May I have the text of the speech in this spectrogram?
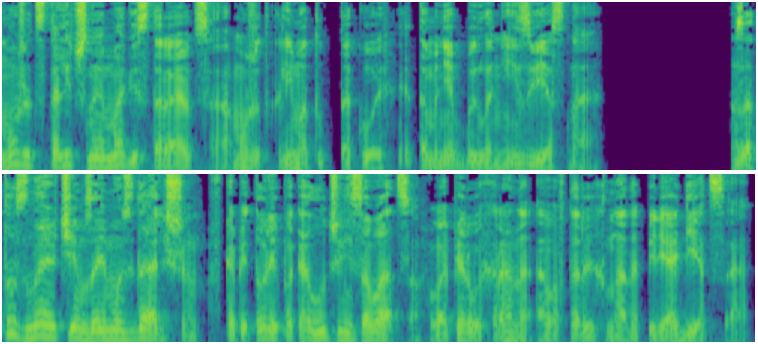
Может, столичные маги стараются, а может, климат тут такой. Это мне было неизвестно. Зато знаю, чем займусь дальше. В Капитолий пока лучше не соваться. Во-первых, рано, а во-вторых, надо переодеться.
